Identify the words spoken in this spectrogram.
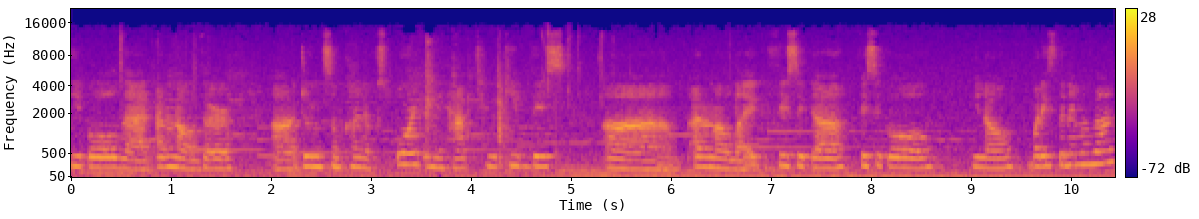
people that I don't know they're uh, doing some kind of sport and they have to keep this uh, I don't know like physical physical you know what is the name of that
